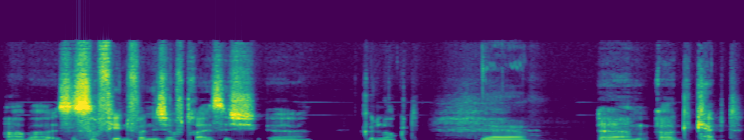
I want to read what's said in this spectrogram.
aber es ist auf jeden Fall nicht auf 30 äh, gelockt, Ja, ja. ähm, äh, gecapped.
